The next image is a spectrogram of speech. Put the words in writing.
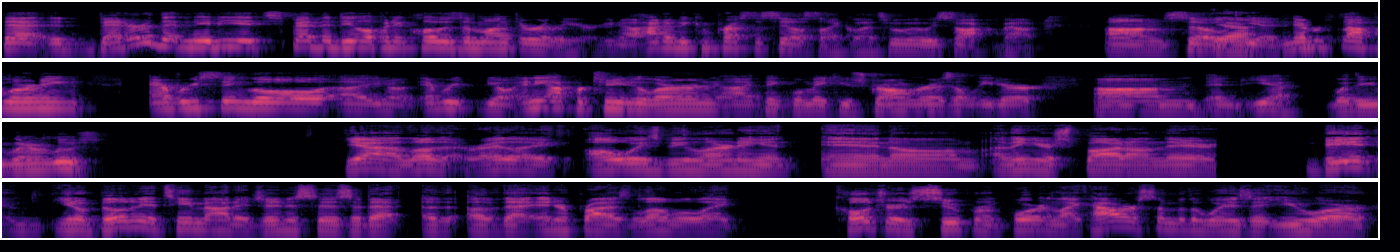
that better that maybe it sped the deal up and it closed a month earlier. You know, how do we compress the sales cycle? That's what we always talk about. Um, so yeah. yeah. never stop learning. Every single, uh, you know, every, you know, any opportunity to learn, I think will make you stronger as a leader. Um, and yeah, whether you win or lose. Yeah, I love that. Right, like always be learning, and and um, I think you're spot on there. Being, you know, building a team out at Genesis of that of, of that enterprise level, like culture is super important. Like, how are some of the ways that you are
